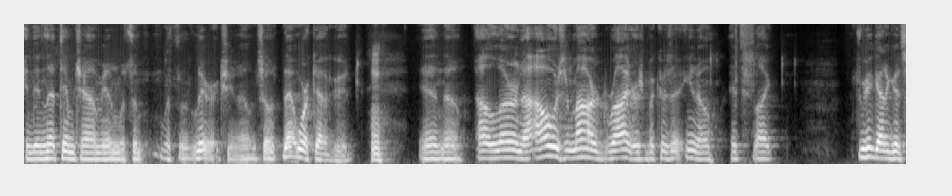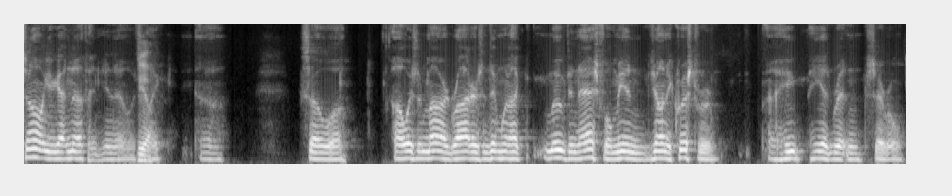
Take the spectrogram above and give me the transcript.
and then let them chime in with the with the lyrics, you know. And so that worked out good. And uh, I learned. I always admired writers because it, you know it's like if you got a good song, you got nothing. You know, it's Yeah. like uh, so. Uh, I always admired writers, and then when I moved to Nashville, me and Johnny Christopher, uh, he he had written several,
